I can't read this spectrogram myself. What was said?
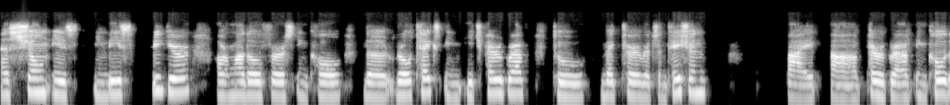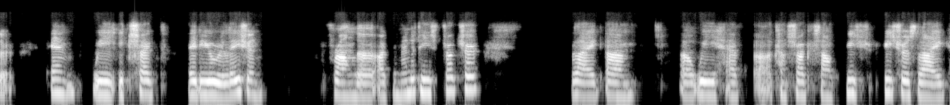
as shown is in this figure, our model first encode the raw text in each paragraph to vector representation by uh, paragraph encoder. And we extract ADU relation from the argumentative structure. Like um, uh, we have uh, construct some features like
